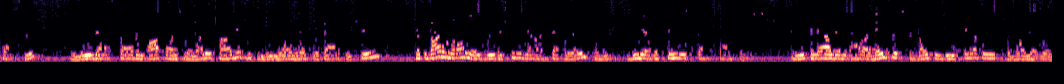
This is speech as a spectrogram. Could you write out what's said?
captured. We move that solvent off onto another target. We can do more work with that if we choose. But the bottom line is we've achieved now a separation via a single step process. And we can now then add our matrix to both of these samples, the one that will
